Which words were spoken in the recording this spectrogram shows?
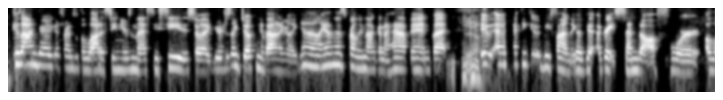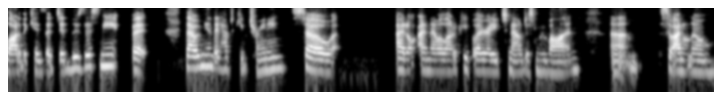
because yeah. i'm very good friends with a lot of seniors in the sec so like you're just like joking about it and you're like yeah like, that's probably not gonna happen but yeah. it, i think it would be fun like a, a great send-off for a lot of the kids that did lose this meet but that would mean they'd have to keep training so I don't I know a lot of people are ready to now just move on. Um, so I don't know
